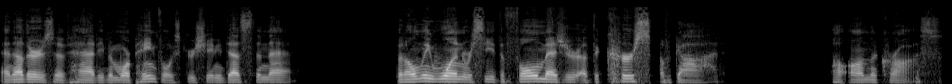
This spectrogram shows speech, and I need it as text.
and others have had even more painful, excruciating deaths than that. But only one received the full measure of the curse of God while on the cross.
